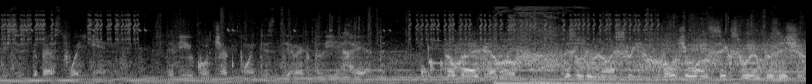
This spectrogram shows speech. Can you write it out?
This is the best way in. The vehicle checkpoint is directly ahead. Not bad, Kamarov. This'll do nicely. Vulture 1-6, we're in position.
